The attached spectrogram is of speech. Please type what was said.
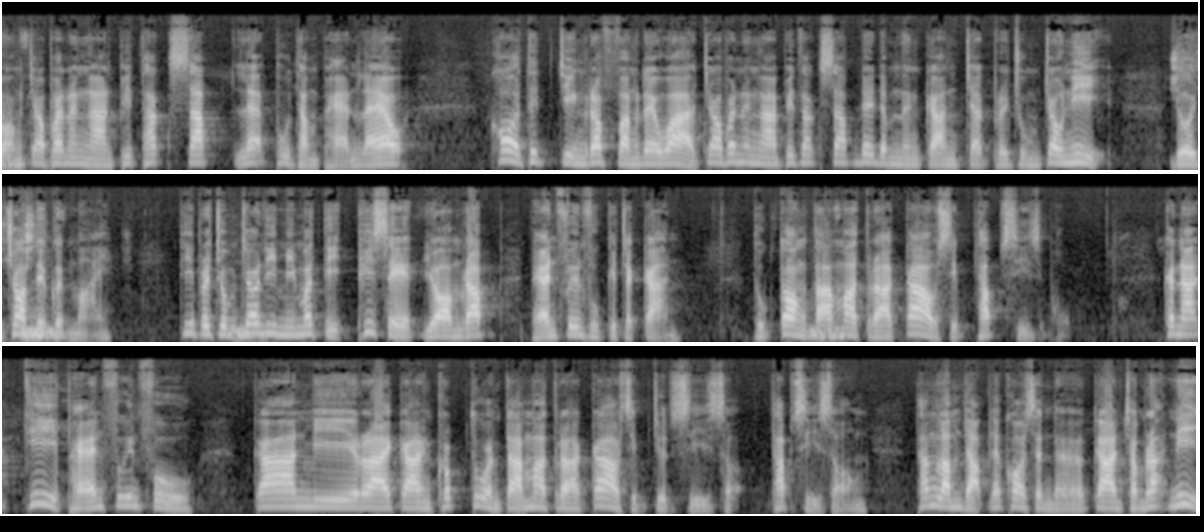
ของเจ้าพนักงงานพิทักษ์ทรัพย์ และผู้ทำแผนแล้ว ข้อเท็จจริงรับฟังได้ว่าเจ้าพนักงงานพิทักษ์ทรัพย์ได้ดำเนินการจัดประชุมเจ้าหนี้ โดยชอบด้วยกฎหมาย ที่ประชุมเจ้าหนี้มีมติพิเศษยอมรับแผนฟื้นฟูกิจการ ถูกต้องตามมาตรา 90ทับ46 ขณะที่แผนฟื้นฟู การมีรายการครบถ้วนตามมาตรา 90.4ทับ42 ทั้งลำดับและข้อเสนอการชำระหนี้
